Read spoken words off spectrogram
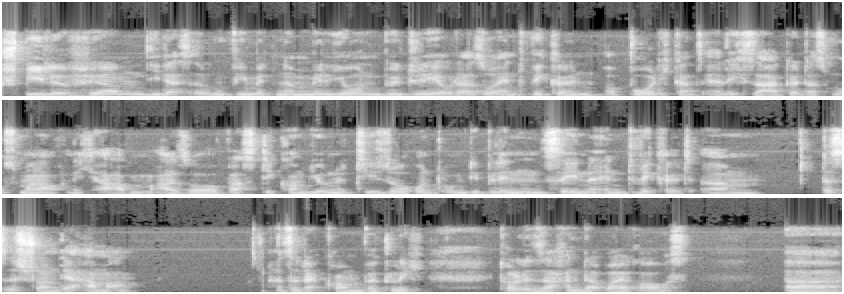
Spielefirmen, die das irgendwie mit einem Millionenbudget oder so entwickeln, obwohl ich ganz ehrlich sage, das muss man auch nicht haben. Also was die Community so rund um die Blindenszene entwickelt, ähm, das ist schon der Hammer. Also da kommen wirklich tolle Sachen dabei raus. Äh,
